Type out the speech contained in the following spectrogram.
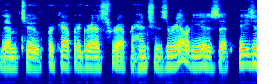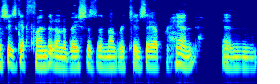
them to per capita grants for apprehensions. The reality is that agencies get funded on the basis of the number of kids they apprehend, and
